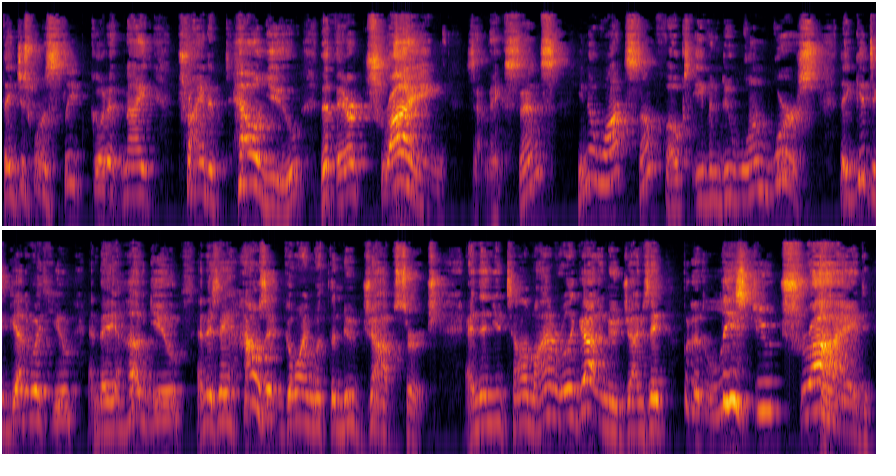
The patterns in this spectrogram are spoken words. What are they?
They just want to sleep good at night trying to tell you that they're trying. Does that make sense? You know what? Some folks even do one worse. They get together with you and they hug you and they say, How's it going with the new job search? And then you tell them, I haven't really got a new job. You say, But at least you tried.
